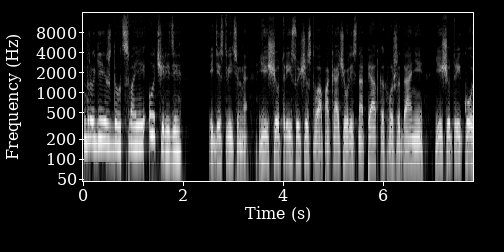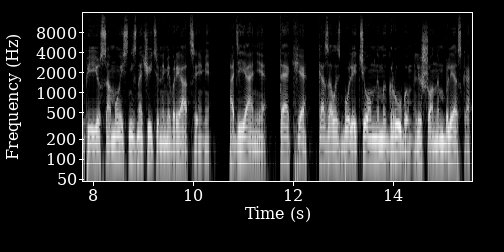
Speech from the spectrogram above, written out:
другие ждут своей очереди». И действительно, еще три существа покачивались на пятках в ожидании, еще три копии ее самой с незначительными вариациями. Одеяние Текхе казалось более темным и грубым, лишенным блеска.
